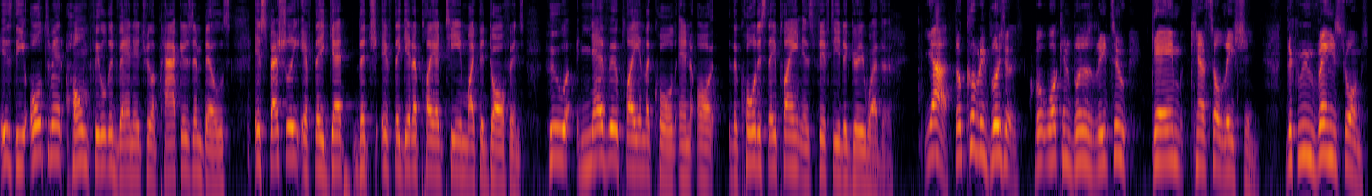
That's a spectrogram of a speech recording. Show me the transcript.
is the ultimate home field advantage for the Packers and Bills, especially if they get the ch- if they get to play a team like the Dolphins, who never play in the cold and are the coldest they play in is 50 degree weather. Yeah, there could be blizzards, but what can blizzards lead to? Game cancellation. There could be rainstorms,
